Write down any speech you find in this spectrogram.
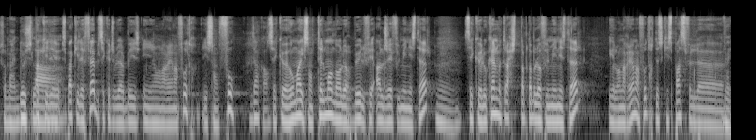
Je ne C'est pas qu'il est faible, c'est que Djibouti, ils n'en ont rien à foutre. Ils sont foutent. D'accord. C'est que Homa, ils sont tellement dans leur bulle, fait Alger, fait le ministère. C'est que Lucan me trache tableau, fait le ministère. Il n'en a rien à foutre de ce qui se passe. Fait euh, le,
